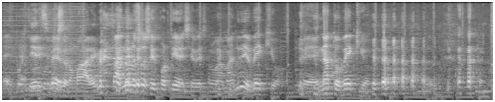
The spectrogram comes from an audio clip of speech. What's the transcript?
Eh, I portieri si vestono male. ma non lo so se il portiere si veste male, ma lui è vecchio, è nato vecchio.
